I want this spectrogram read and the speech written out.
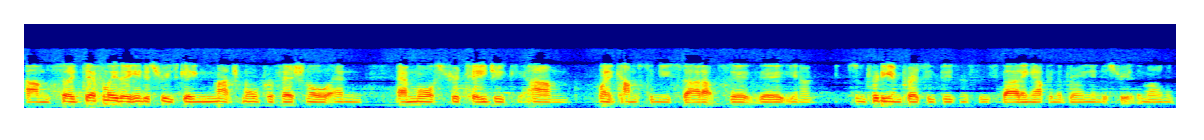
Um, so definitely the industry is getting much more professional and, and more strategic um, when it comes to new startups. They're, they're, you know, some pretty impressive businesses starting up in the brewing industry at the moment.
